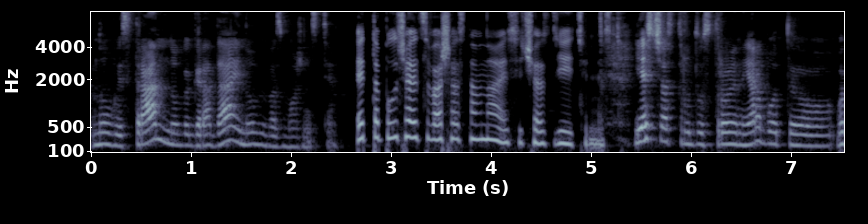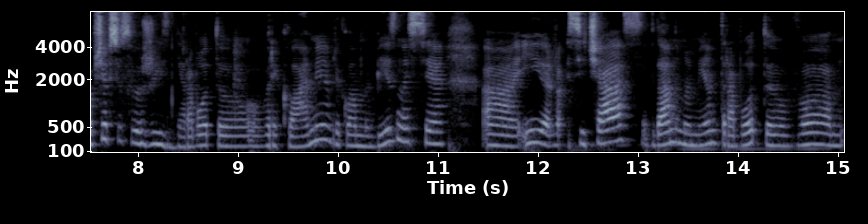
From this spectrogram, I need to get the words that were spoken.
новые страны, новые города и новые возможности. Это, получается, ваша основная сейчас деятельность? Я сейчас трудоустроена, я работаю вообще всю свою жизнь, я работаю в рекламе, в рекламном бизнесе, а, и сейчас, в данный момент, работаю в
